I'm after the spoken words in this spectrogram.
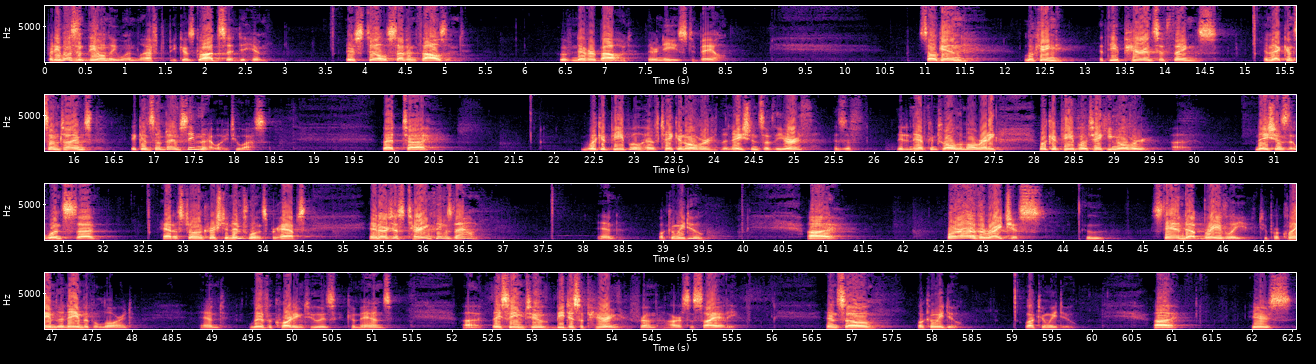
But he wasn't the only one left because God said to him, There's still 7,000 who have never bowed their knees to Baal. So again, looking at the appearance of things, and that can sometimes it can sometimes seem that way to us. That uh, wicked people have taken over the nations of the earth as if they didn't have control of them already. Wicked people are taking over uh, nations that once uh, had a strong Christian influence, perhaps, and are just tearing things down. And what can we do? Uh, where are the righteous who stand up bravely to proclaim the name of the Lord and live according to his commands? Uh, they seem to be disappearing from our society. And so, what can we do? What can we do? Uh, here's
